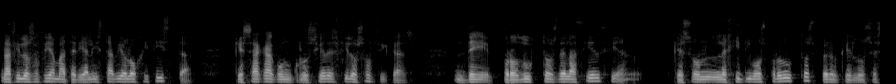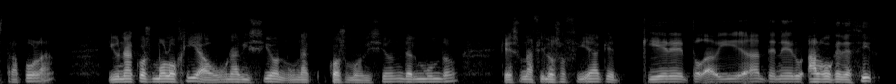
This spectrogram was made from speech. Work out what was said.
Una filosofía materialista biologicista que saca conclusiones filosóficas de productos de la ciencia, que son legítimos productos, pero que los extrapola, y una cosmología o una visión, una cosmovisión del mundo, que es una filosofía que quiere todavía tener algo que decir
